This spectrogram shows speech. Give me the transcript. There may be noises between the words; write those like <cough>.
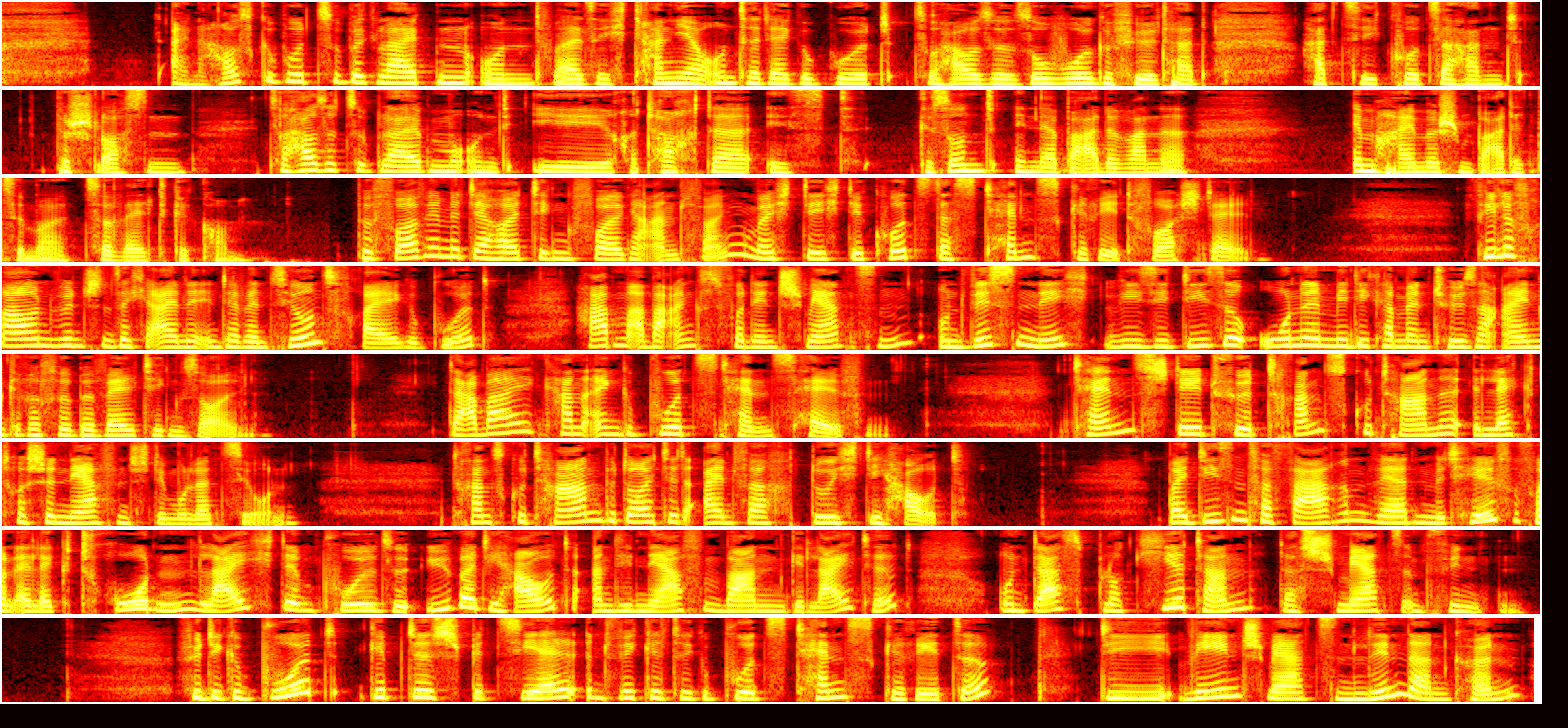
eine Hausgeburt zu begleiten und weil sich Tanja unter der Geburt zu Hause so wohl gefühlt hat, hat sie kurzerhand beschlossen, zu Hause zu bleiben und ihre Tochter ist gesund in der Badewanne im heimischen Badezimmer zur Welt gekommen. Bevor wir mit der heutigen Folge anfangen, möchte ich dir kurz das TENS-Gerät vorstellen. Viele Frauen wünschen sich eine interventionsfreie Geburt, haben aber Angst vor den Schmerzen und wissen nicht, wie sie diese ohne medikamentöse Eingriffe bewältigen sollen. Dabei kann ein Geburtstens helfen. TENS steht für transkutane elektrische Nervenstimulation. Transkutan bedeutet einfach durch die Haut. Bei diesem Verfahren werden mit Hilfe von Elektroden leichte Impulse über die Haut an die Nervenbahnen geleitet und das blockiert dann das Schmerzempfinden. Für die Geburt gibt es speziell entwickelte Geburtstensgeräte, die Wehenschmerzen lindern können,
